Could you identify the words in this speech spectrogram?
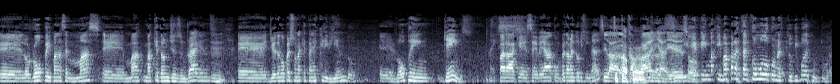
eh, los roleplays van a ser más, eh, más, más que Dungeons and Dragons. Eh, yo tengo personas que están escribiendo eh, roleplaying games para que se vea completamente original. Sí, la, la fuego. campaña y Sí, eso. y, y más- para estar cómodo con nuestro tipo de cultura.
